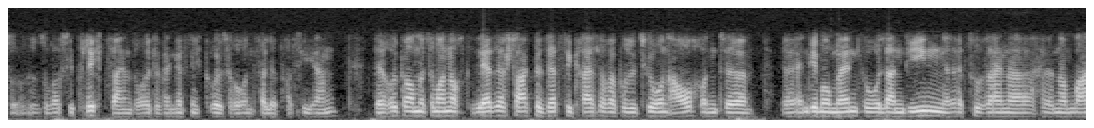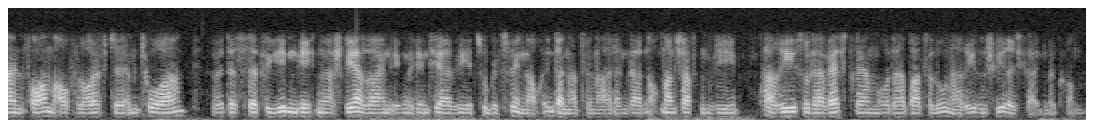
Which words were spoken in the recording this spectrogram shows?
so, sowas wie Pflicht sein sollte, wenn jetzt nicht größere Unfälle passieren. Der Rückraum ist immer noch sehr sehr stark besetzt, die Kreislaufer Position auch und in dem Moment, wo Landin zu seiner normalen Form aufläuft im Tor, wird es für jeden Gegner schwer sein, irgendwie den THW zu bezwingen, auch international. Dann werden auch Mannschaften wie Paris oder Westbrem oder Barcelona Riesenschwierigkeiten bekommen.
